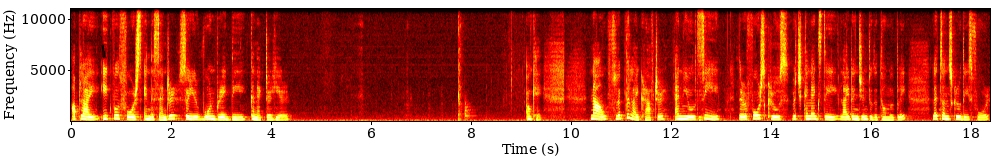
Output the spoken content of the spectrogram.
apply equal force in the center so you won't break the connector here. Okay, now flip the LightCrafter and you'll see there are four screws which connects the light engine to the thermal plate. Let's unscrew these four.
